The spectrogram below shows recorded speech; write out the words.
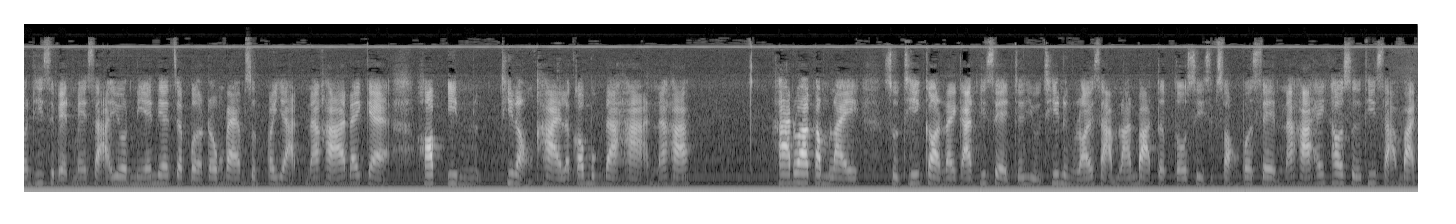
วันที่ 11 เมษายนนี้เนี่ยจะเปิดโรงแรมสุดประหยัดนะคะ ได้แก่ฮอปอินที่หนองคายแล้วก็มุกดาหารนะคะ คาดว่ากำไรสุทธิก่อนรายการพิเศษจะอยู่ที่ 103 ล้านบาทเติบโต 42%นะคะ ให้เข้าซื้อที่ 3 บาท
